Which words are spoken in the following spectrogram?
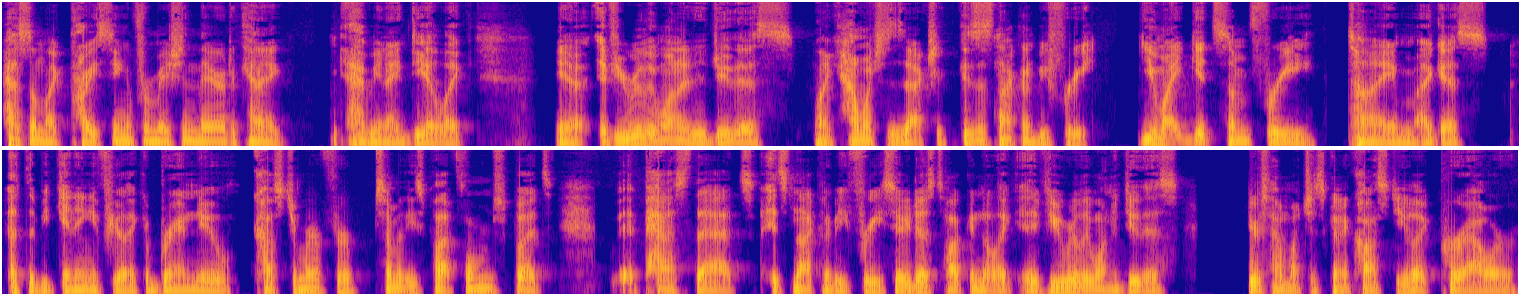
has some like pricing information there to kind of have an idea like you know, if you really wanted to do this, like how much is it actually, because it's not going to be free. You might get some free time, I guess, at the beginning if you're like a brand new customer for some of these platforms, but past that, it's not going to be free. So he does talk into like, if you really want to do this, here's how much it's going to cost you like per hour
